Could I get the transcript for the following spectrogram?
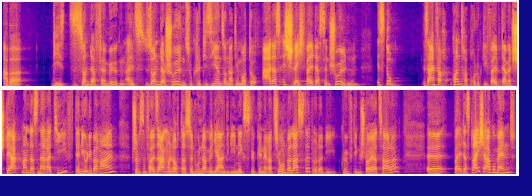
Aber die Sondervermögen als Sonderschulden zu kritisieren, so nach dem Motto, ah, das ist schlecht, weil das sind Schulden, ist dumm ist einfach kontraproduktiv, weil damit stärkt man das Narrativ der Neoliberalen. Im schlimmsten Fall sagt man noch, das sind 100 Milliarden, die die nächste Generation belastet oder die künftigen Steuerzahler. Äh, weil das gleiche Argument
